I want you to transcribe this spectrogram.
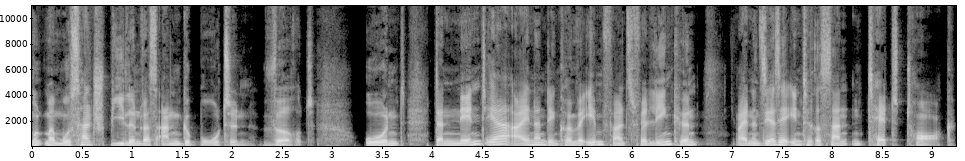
und man muss halt spielen, was angeboten wird. Und dann nennt er einen, den können wir ebenfalls verlinken, einen sehr, sehr interessanten TED Talk,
